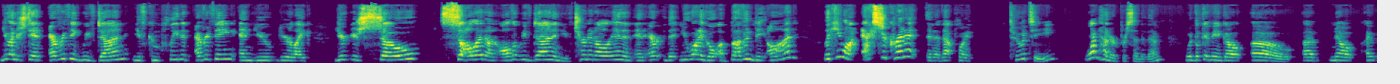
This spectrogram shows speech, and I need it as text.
You understand everything we've done? You've completed everything, and you you're like you're you're so." solid on all that we've done and you've turned it all in and, and ev- that you want to go above and beyond like you want extra credit and at that point to a t 100% of them would look at me and go oh uh, no I,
